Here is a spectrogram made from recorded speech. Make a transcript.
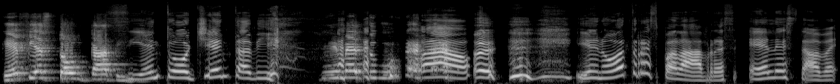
¡Qué fiestón, Katy! 180 días. Dime tú. wow. Y en otras palabras, él estaba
